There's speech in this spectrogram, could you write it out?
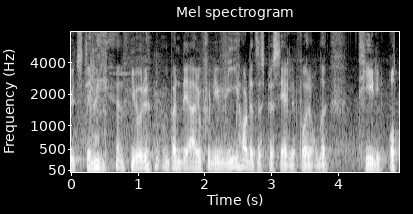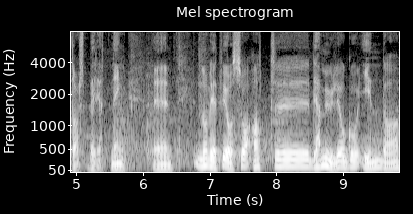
utstillingen. Men det er jo fordi vi har dette spesielle forholdet til Ottars beretning. Eh, nå vet vi også at eh, det er mulig å gå inn da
